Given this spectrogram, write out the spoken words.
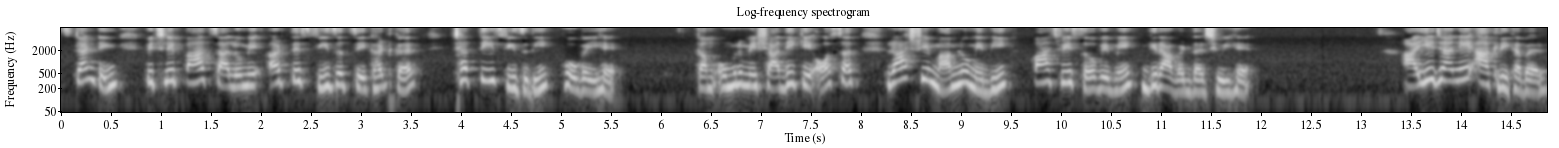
स्टंटिंग पिछले पाँच सालों में अड़तीस फ़ीसद से घटकर छत्तीस फ़ीसदी हो गई है। कम उम्र में शादी के औसत राष्ट्रीय मामलों में भी पाँचवें सर्वे में गिरावट दर्ज हुई है। आइए जाने आखिरी खबर।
